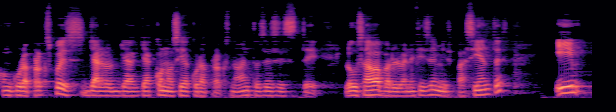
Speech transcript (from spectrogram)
con CuraProx pues ya, ya, ya conocía CuraProx, ¿no? Entonces, este, lo usaba para el beneficio de mis pacientes y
